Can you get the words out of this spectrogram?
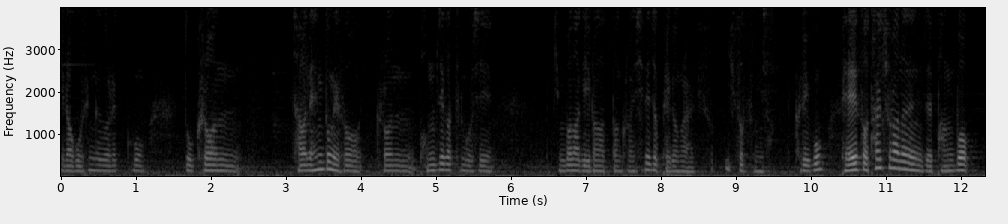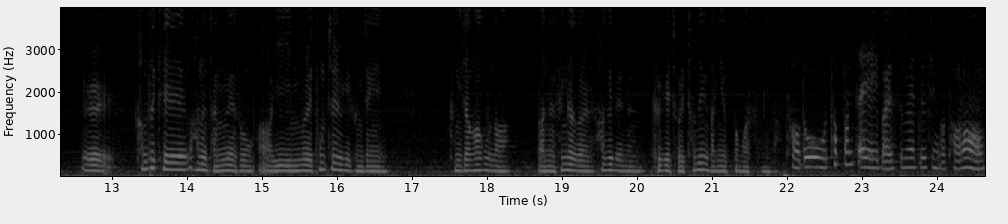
이라고 생각을 했고 또 그런 자은의 행동에서 그런 범죄 같은 것이 빈번하게 일어났던 그런 시대적 배경을 알 수 있었습니다. 그리고 배에서 탈출하는 이제 방법을 탐색하는 장면에서 아, 이 인물의 통찰력이 굉장히 굉장하구나 라는 생각을 하게 되는 그게 저의 첫인상이었던 것 같습니다. 저도 첫 번째 말씀해주신 것처럼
